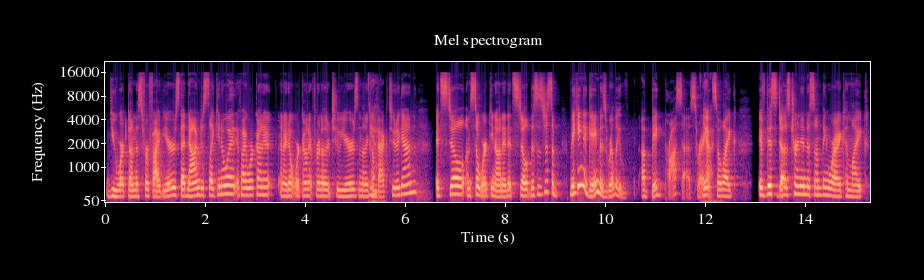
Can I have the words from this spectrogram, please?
you worked on this for five years that now I'm just like, you know what? If I work on it and I don't work on it for another two years and then I come yeah. back to it again, it's still, I'm still working on it. It's still, this is just a, making a game is really a big process, right? Yeah. So, like, if this does turn into something where I can like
